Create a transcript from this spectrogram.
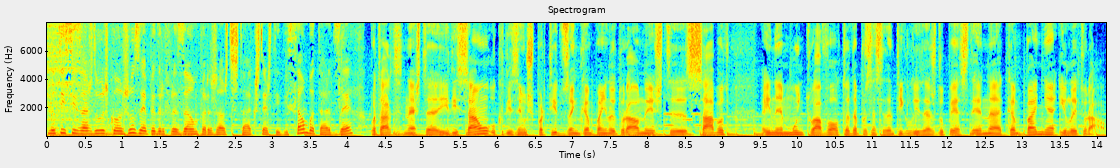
Notícias às duas com José Pedro Frazão para já os destaques desta edição. Boa tarde, Zé. Boa tarde. Nesta edição, o que dizem os partidos em campanha eleitoral neste sábado, ainda é muito à volta da presença de antigos líderes do PSD na campanha eleitoral.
